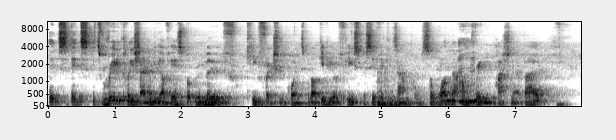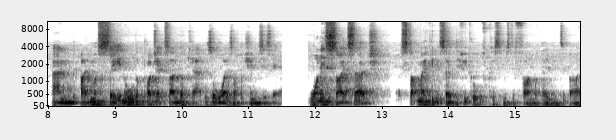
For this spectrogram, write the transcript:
it's it's it's really cliche, and really obvious, but remove key friction points. But I'll give you a few specific examples. So one that mm-hmm. I'm really passionate about, and I must say, in all the projects I look at, there's always opportunities here. One is site search. Stop making it so difficult for customers to find what they need to buy,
